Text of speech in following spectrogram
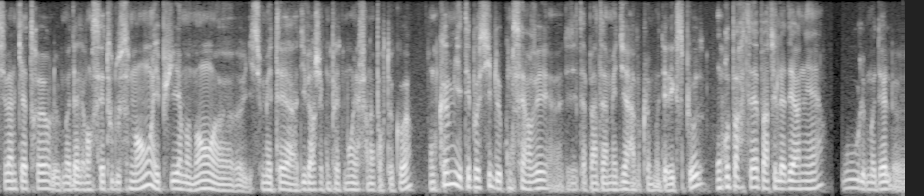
ces 24 heures, le modèle avançait tout doucement, et puis à un moment, euh, il se mettait à diverger complètement et à faire n'importe quoi. Donc comme il était possible de conserver euh, des étapes intermédiaires avant que le modèle explose, on repartait à partir de la dernière, où le modèle euh,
